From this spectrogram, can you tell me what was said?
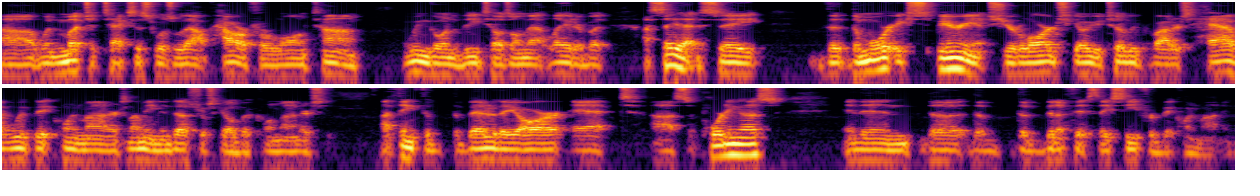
uh, when much of Texas was without power for a long time. We can go into details on that later, but I say that to say that the more experience your large scale utility providers have with Bitcoin miners, and I mean industrial scale Bitcoin miners, I think the, the better they are at uh, supporting us and then the, the, the benefits they see for Bitcoin mining.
